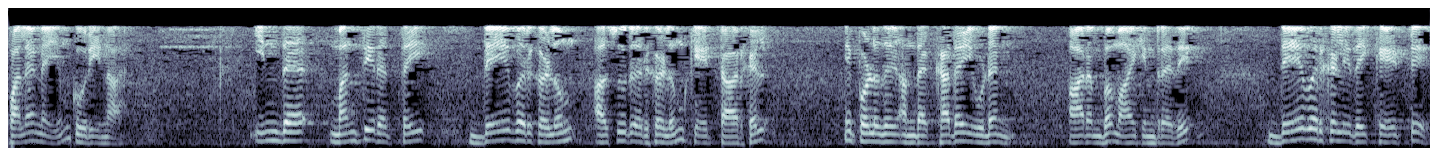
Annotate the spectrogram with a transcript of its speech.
பலனையும் கூறினார். இந்த மந்திரத்தை தேவர்களும் அசுரர்களும் கேட்டார்கள். இப்பொழுது அந்த கதையுடன் ஆரம்பமாகின்றது. தேவர்கள் இதை கேட்டு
